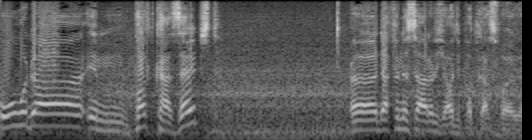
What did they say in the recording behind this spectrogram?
oder im Podcast selbst. Äh, da findest du natürlich auch die Podcast-Folge.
